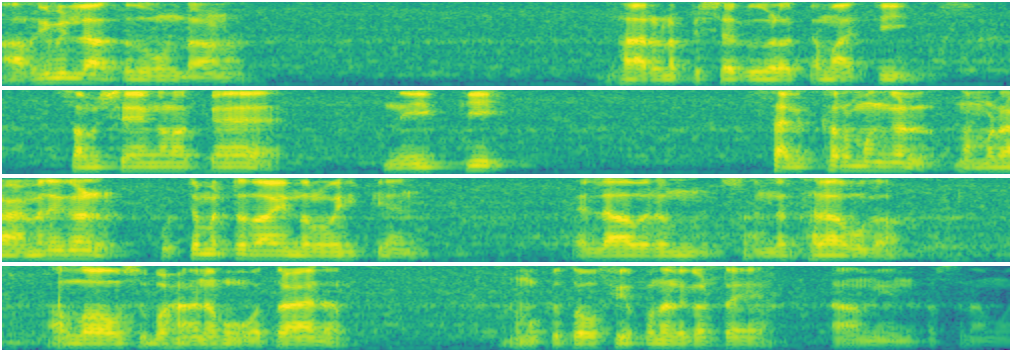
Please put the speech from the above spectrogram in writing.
അറിവില്ലാത്തത് കൊണ്ടാണ് ധാരണ പിശകുകളൊക്കെ മാറ്റി സംശയങ്ങളൊക്കെ നീക്കി സൽക്കർമ്മങ്ങൾ നമ്മുടെ അമലുകൾ കുറ്റമറ്റതായി നിർവഹിക്കാൻ എല്ലാവരും സന്നദ്ധരാവുക. അള്ളാഹു സുബാനഹു വത്താല നമുക്ക് തോഫിയൊക്കെ നൽകട്ടെ. ആമീൻ. അസ്സാം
